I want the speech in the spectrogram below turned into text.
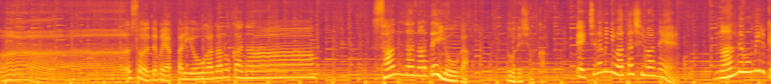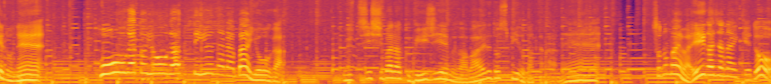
うーんそれでもやっぱり洋画なのかな。37で洋画。どうでしょうか。でちなみに私はね何でも見るけどね邦画と洋画っていうならば洋画。うちしばらく BGM がワイルドスピードだったからね。その前は映画じゃないけど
